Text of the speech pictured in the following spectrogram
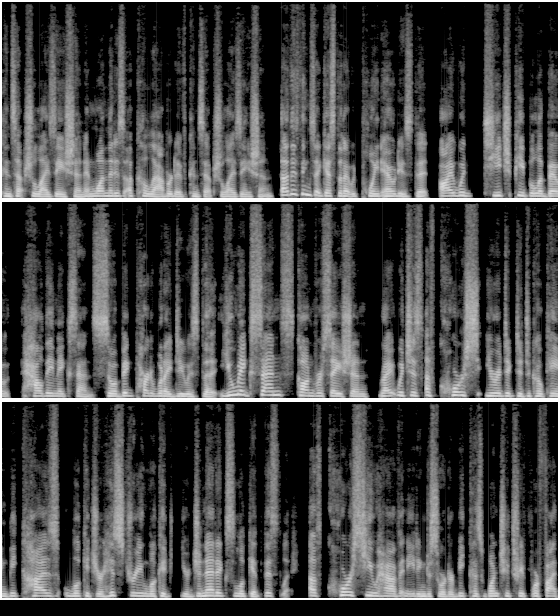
conceptualization and one that is a collaborative conceptualization. Other things I guess that I would point out is that I would teach people about how they make sense. So a big part of what I do is the you make sense conversation, right? Which is, of course, you're addicted to cocaine because look at your history, look at your genetics, look at this. Of course you have an eating disorder because one, two, three, four, five.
